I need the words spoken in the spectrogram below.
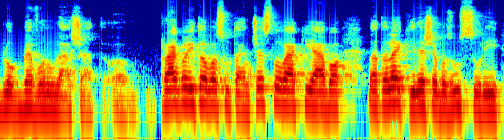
blokk bevonulását a prágai tavasz után Csehszlovákiába, de hát a leghíresebb az Usszuri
